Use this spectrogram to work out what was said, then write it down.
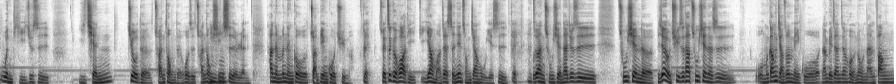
问题，就是以前旧的传统的或者传统形式的人，嗯、他能不能够转变过去嘛？对，所以这个话题一样嘛，在《神剑闯江湖》也是对不断出现，它就是出现了比较有趣，是它出现的是我们刚刚讲说，美国南北战争会有那种南方。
